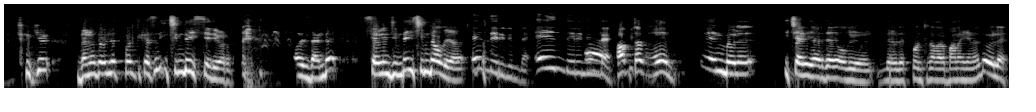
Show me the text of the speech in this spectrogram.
Çünkü ben o devlet politikasını içimde hissediyorum. o yüzden de sevincim de içimde oluyor. En derininde, en derininde. Tabii tabii en, en böyle içeri yerde oluyor devlet politikaları bana genelde öyle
